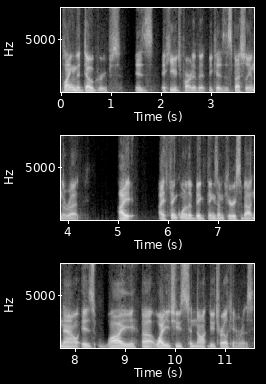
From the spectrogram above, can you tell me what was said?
playing the doe groups is a huge part of it because especially in the rut, I I think one of the big things I'm curious about now is why uh, why do you choose to not do trail cameras?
